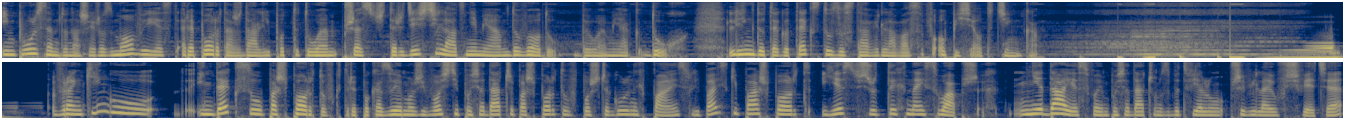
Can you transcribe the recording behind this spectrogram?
Impulsem do naszej rozmowy jest reportaż Dali pod tytułem Przez 40 lat nie miałam dowodu, byłem jak duch. Link do tego tekstu zostawię dla Was w opisie odcinka. W rankingu indeksu paszportów, który pokazuje możliwości posiadaczy paszportów poszczególnych państw, libański paszport jest wśród tych najsłabszych. Nie daje swoim posiadaczom zbyt wielu przywilejów w świecie,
